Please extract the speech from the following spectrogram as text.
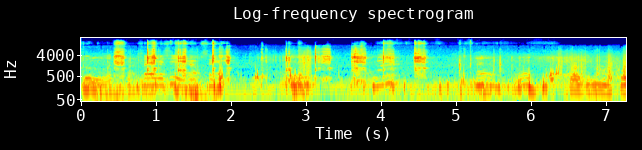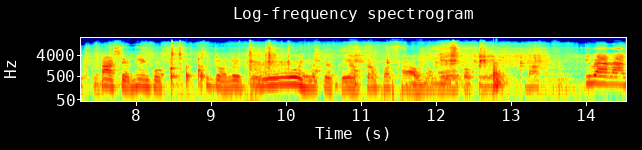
ขาดว่าใส่ไปสิครับใส่ปลาเสียบเฮงพอสุดยอดเลย โอ้ย มันจะเตรียมซ้ำปลาข้าวอยู่บ่ก็เกิดอีว่าล้าง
